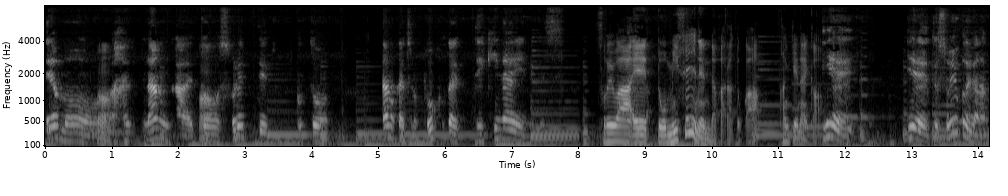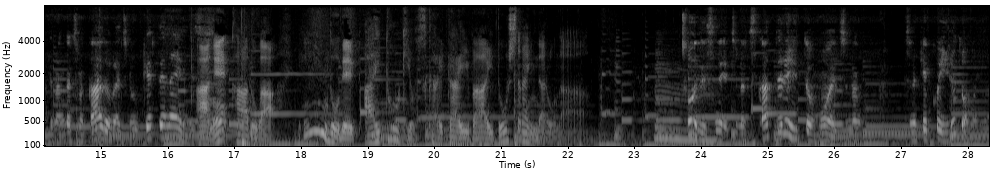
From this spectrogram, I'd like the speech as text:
でも、なんか、えっと、それって、なんかちょっと僕ができないんです。それは、えーっと、未成年だからとか？関係ないか？いえ、いえ、えっとそういうことじゃなくて、なんかそのカードがちょっと受けてないんです。ああね、カードが。インドで愛登記を使いたい場合、どうしたらいいんだろうな？そうですね、ちょっと使ってる人も、ちょっと結構いると思います。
